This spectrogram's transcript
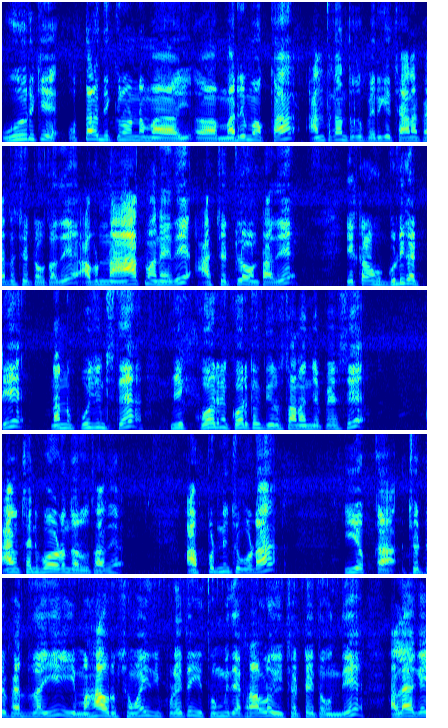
ఊరికి ఉత్తర దిక్కున ఉన్న మర్రి మొక్క అంతకంతకు పెరిగి చాలా పెద్ద చెట్టు అవుతుంది. అప్పుడు నా ఆత్మ అనేది ఆ చెట్టులో ఉంటుంది. ఇక్కడ ఒక గుడి కట్టి నన్ను పూజించితే మీకు కోరిన కోరికలు తీరుస్తానని చెప్పేసి ఆమె చనిపోవడం జరుగుతుంది. అప్పటి నుంచి కూడా ఈ యొక్క చెట్టు పెద్దదయ్యి ఈ మహావృక్షమై ఇప్పుడైతే ఈ తొమ్మిది ఎకరాల్లో ఈ చెట్టు అయితే ఉంది. అలాగే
